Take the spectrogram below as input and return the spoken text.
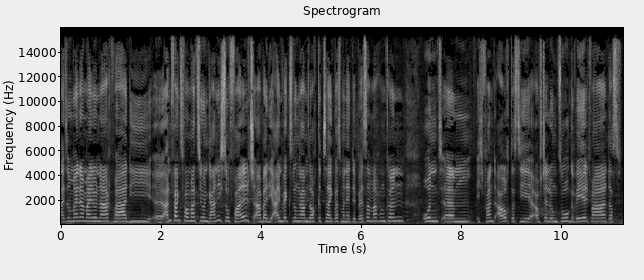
Also meiner Meinung nach war die äh, Anfangsformation gar nicht so falsch, aber die Einwechslungen haben doch gezeigt, was man hätte besser machen können. Und ähm, ich fand auch, dass die Aufstellung so gewählt war, dass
